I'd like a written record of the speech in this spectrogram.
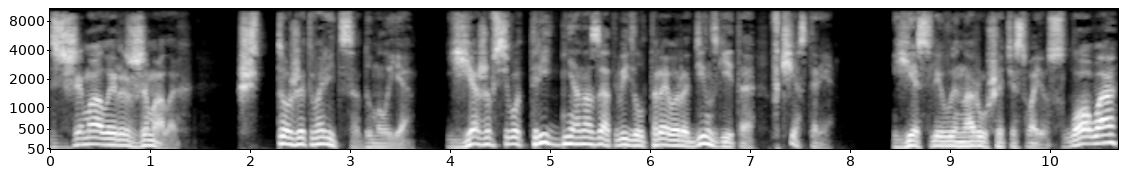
Сжимал и разжимал их. «Что же творится?» — думал я. Я же всего три дня назад видел Тревора Динсгейта в Честере. Если вы нарушите свое слово,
